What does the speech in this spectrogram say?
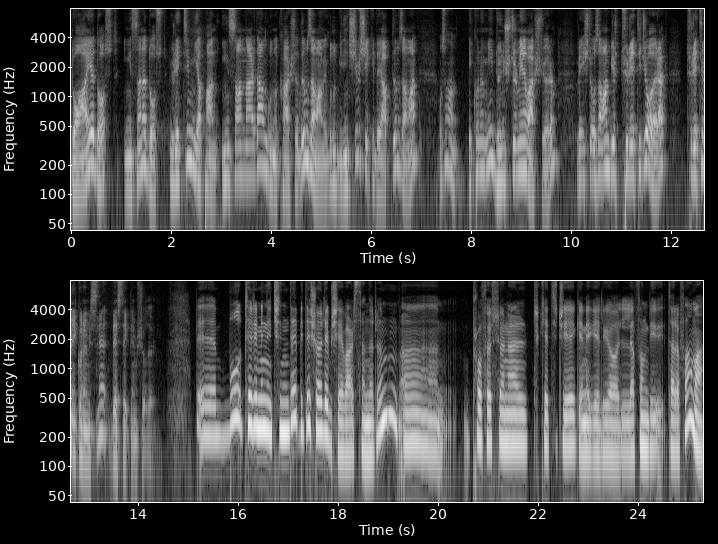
doğaya dost, insana dost, üretim yapan insanlardan bunu karşıladığım zaman ve bunu bilinçli bir şekilde yaptığım zaman o zaman ekonomiyi dönüştürmeye başlıyorum. Ve işte o zaman bir türetici olarak türetim ekonomisini desteklemiş oluyorum. E, bu terimin içinde bir de şöyle bir şey var sanırım. E, profesyonel tüketiciye gene geliyor lafın bir tarafı ama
